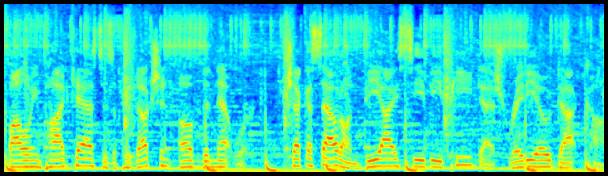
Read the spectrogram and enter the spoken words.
following podcast is a production of the network. Check us out on bicbp radio.com.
